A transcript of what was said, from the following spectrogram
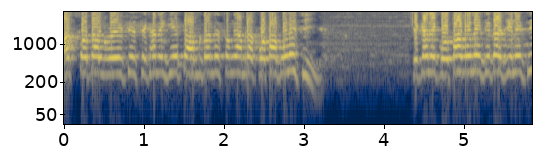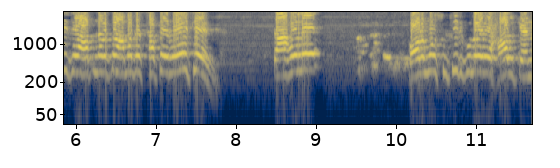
হাসপাতাল রয়েছে, সেখানে গিয়ে তো আপনাদের সঙ্গে আমরা কথা বলেছি। সেখানে কথা বলে যেটা জেনেছি যে আপনারা তো আমাদের সাথে রয়েছেন। তাহলে কর্মসূচিরগুলো হাল কেন?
